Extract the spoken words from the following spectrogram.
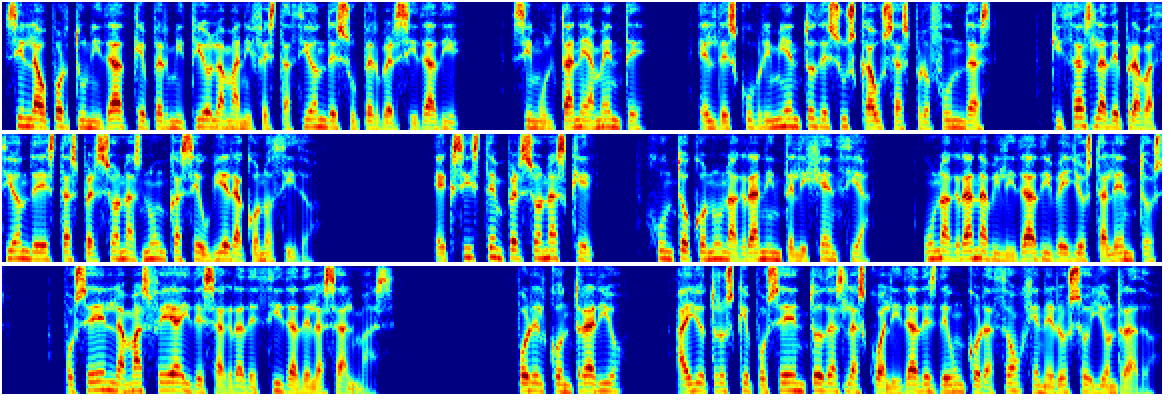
Sin la oportunidad que permitió la manifestación de su perversidad y, simultáneamente, el descubrimiento de sus causas profundas, quizás la depravación de estas personas nunca se hubiera conocido. Existen personas que, junto con una gran inteligencia, una gran habilidad y bellos talentos, poseen la más fea y desagradecida de las almas. Por el contrario, hay otros que poseen todas las cualidades de un corazón generoso y honrado.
